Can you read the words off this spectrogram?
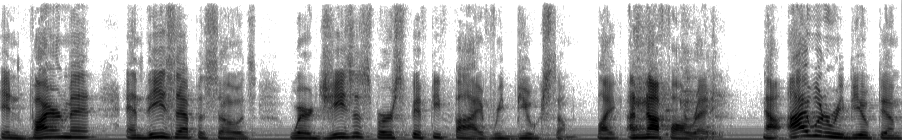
environment and these episodes where Jesus, verse 55, rebukes them. Like, enough already. Now, I would have rebuked him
